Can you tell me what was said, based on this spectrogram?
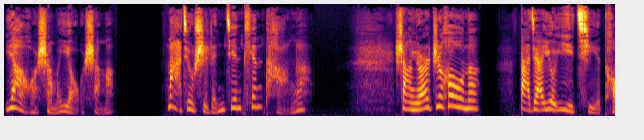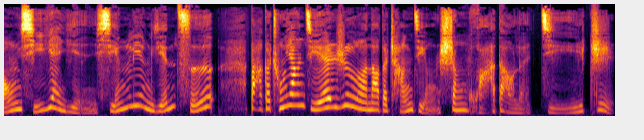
要什么有什么，那就是人间天堂啊！赏园之后呢？大家又一起同席宴饮，行令吟词，把个重阳节热闹的场景升华到了极致。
